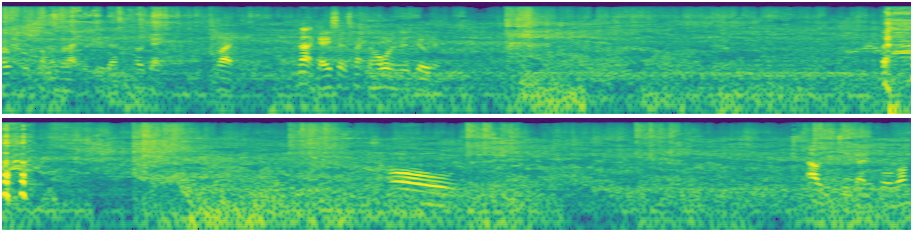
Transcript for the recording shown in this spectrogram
Okay, right. In that case, let's make a hole in this building. oh. That was a T-34 run.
